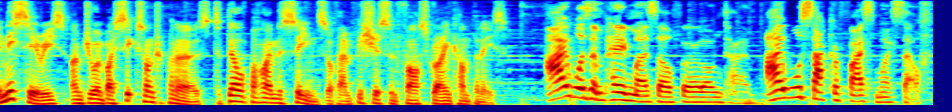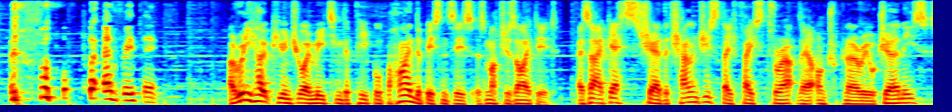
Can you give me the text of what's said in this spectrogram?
In this series, I'm joined by six entrepreneurs to delve behind the scenes of ambitious and fast growing companies. I wasn't paying myself for a long time. I will sacrifice myself for everything. I really hope you enjoy meeting the people behind the businesses as much as I did, as our guests share the challenges they faced throughout their entrepreneurial journeys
